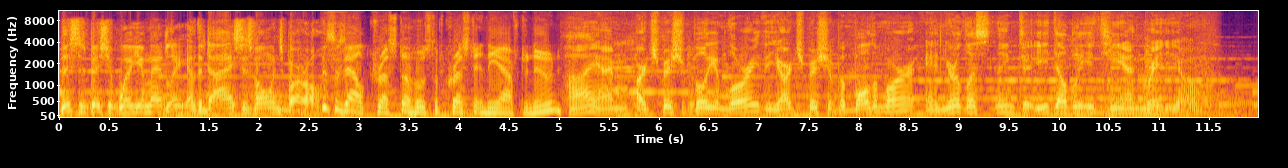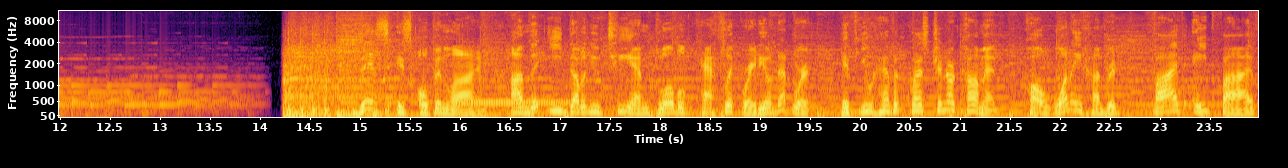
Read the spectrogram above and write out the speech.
This is Bishop William Medley of the Diocese of Owensboro. This is Al Kresta, host of Kresta in the Afternoon. Hi, I'm Archbishop William Lori, the Archbishop of Baltimore, and you're listening to EWTN Radio. This is Open Line on the EWTN Global Catholic Radio Network. If you have a question or comment, call 1 800 585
